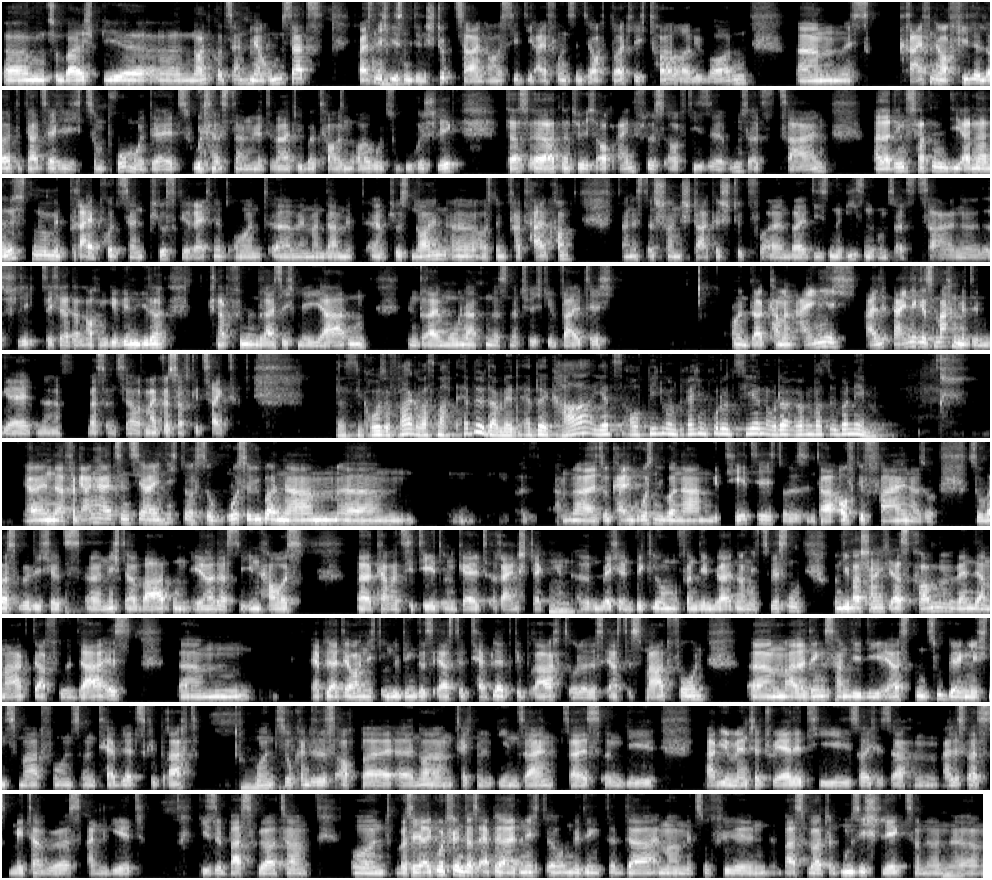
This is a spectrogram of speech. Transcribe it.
ähm, zum Beispiel äh, 9% mehr Umsatz. Ich weiß nicht, wie es mit den Stückzahlen aussieht. Die iPhones sind ja auch deutlich teurer geworden. Ähm, es greifen ja auch viele Leute tatsächlich zum Pro-Modell zu, das dann mit weit über 1000 Euro zu Buche schlägt. Das äh, hat natürlich auch Einfluss auf diese Umsatzzahlen. Allerdings hatten die Analysten nur mit drei Prozent plus gerechnet und äh, wenn man da mit äh, plus neun äh, aus dem Quartal kommt, dann ist das schon ein starkes Stück, vor allem bei diesen Riesenumsatzzahlen. Ne? Das schlägt sich ja dann auch im Gewinn wieder. Knapp 35 Milliarden in drei Monaten, das ist natürlich gewaltig. Und da kann man eigentlich einiges machen mit dem Geld, ne? was uns ja auch Microsoft gezeigt hat. Das ist die große Frage. Was macht Apple damit? Apple Car jetzt auf Biegen und Brechen produzieren oder irgendwas übernehmen? Ja, in der Vergangenheit sind sie eigentlich nicht durch so große Übernahmen, ähm, haben also keine großen Übernahmen getätigt oder sind da aufgefallen. Also sowas würde ich jetzt äh, nicht erwarten, eher, dass die Inhouse Kapazität und Geld reinstecken in mhm. irgendwelche Entwicklungen, von denen wir halt noch nichts wissen und die wahrscheinlich erst kommen, wenn der Markt dafür da ist. Ähm, Apple hat ja auch nicht unbedingt das erste Tablet gebracht oder das erste Smartphone. Ähm, allerdings haben die die ersten zugänglichen Smartphones und Tablets gebracht. Mhm. Und so könnte es auch bei äh, neueren Technologien sein, sei es irgendwie Augmented Reality, solche Sachen, alles was Metaverse angeht, diese Buzzwörter. Und was ich halt gut finde, dass Apple halt nicht unbedingt da immer mit so vielen Buzzwörtern um sich schlägt, sondern äh,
